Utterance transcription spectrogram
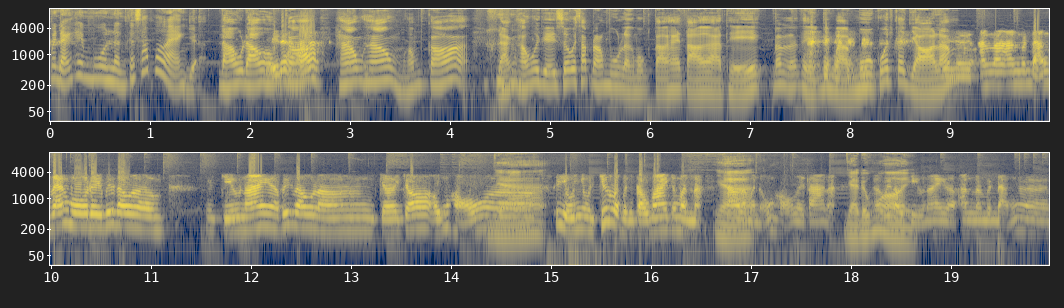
Mới đẳng hay mua lần cá sóc các bạn. Dạ, đâu đâu không Vậy có. hả? không không không có. Đặng không có gì số cái sắp đâu mua lần một tờ hai tờ à thiệt. Đó là thiệt nhưng mà mua cũng ít có giò lắm. Anh anh Minh đẳng ráng mua đi biết đâu là chiều nay biết đâu là trời cho ủng hộ ờ, Dạ. ví dụ như mình trước là mình cầu may cho mình nè Dạ. sau là mình ủng hộ người ta nè dạ đúng đâu rồi chiều nay là anh Minh đẳng ờ,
